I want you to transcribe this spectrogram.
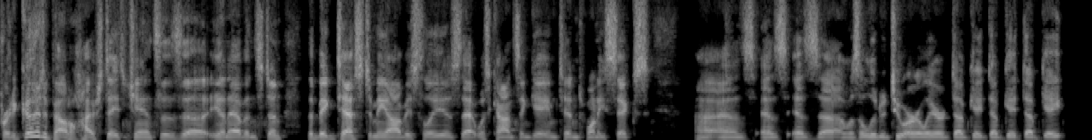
pretty good about Ohio State's chances uh, in Evanston. The big test to me, obviously, is that Wisconsin game, 10-26, uh, as as as uh, was alluded to earlier. Dubgate, Dubgate, Dubgate,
